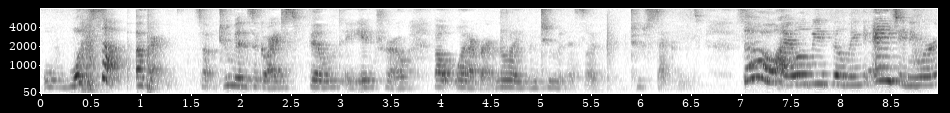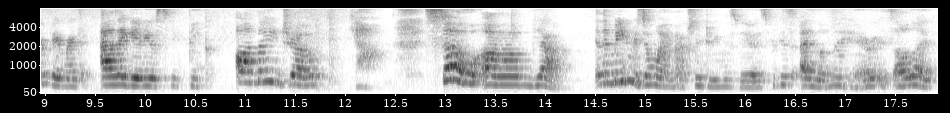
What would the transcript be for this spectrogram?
What's up? Okay, so two minutes ago I just filmed a intro about whatever, not even two minutes, like two seconds. So I will be filming a January favorites as I gave you a sneak peek on my intro. Yeah. So, um, yeah. And the main reason why I'm actually doing this video is because I love my hair. It's all like,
